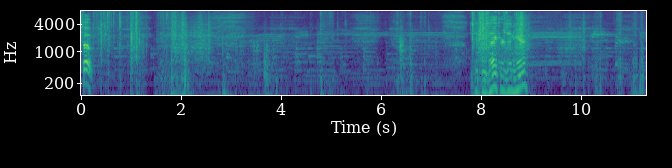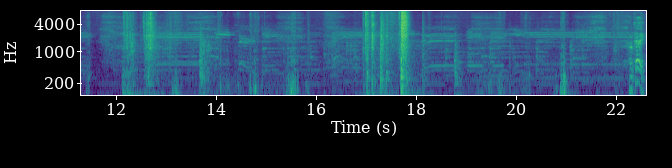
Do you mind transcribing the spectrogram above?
So get these anchors in here. Okay,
